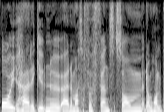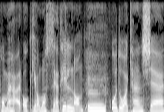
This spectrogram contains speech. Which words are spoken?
oj herregud nu är det massa fuffens som de håller på med här och jag måste säga till någon. Mm. Och då kanske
